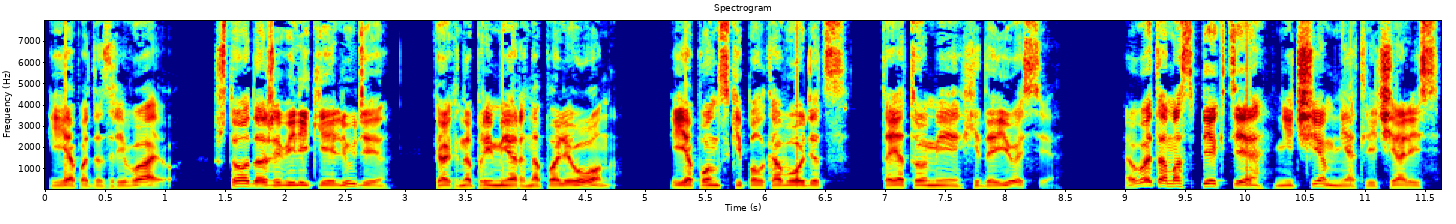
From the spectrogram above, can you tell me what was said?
И я подозреваю, что даже великие люди, как, например, Наполеон и японский полководец Таятоми Хидеоси, в этом аспекте ничем не отличались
